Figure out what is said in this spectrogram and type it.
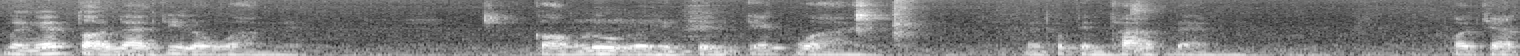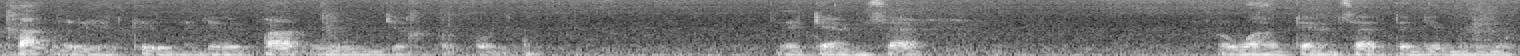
ไม่งั้นตอนแรกที่เราวางเนี่ย กองรูปเราเห็นเป็น x y มันก็เป็นภาพแบนพอจะคะละเอียดขึ้น มันจะเป็นภาพนูนจะปรากฏในแกนแซดเราวางแกนแซดตัวนี้มันหมด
